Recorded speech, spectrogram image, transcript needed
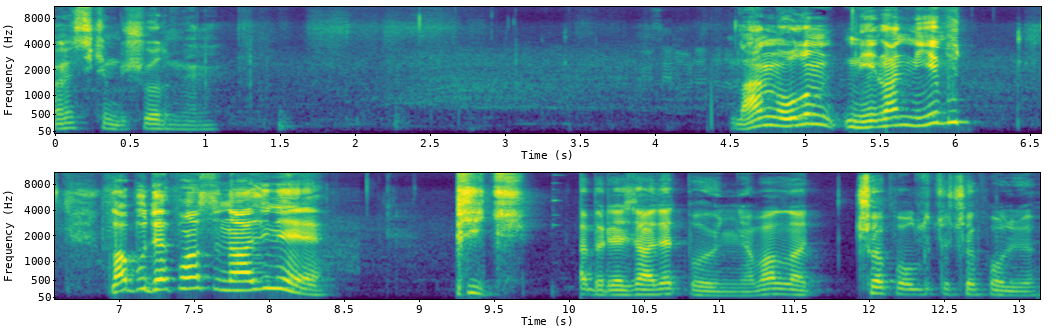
Anı sikim düşüyordum yani. Lan oğlum ni lan niye bu La bu defansın hali ne? Piç. Abi rezalet bu oyun ya. Valla çöp oldukça çöp oluyor.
